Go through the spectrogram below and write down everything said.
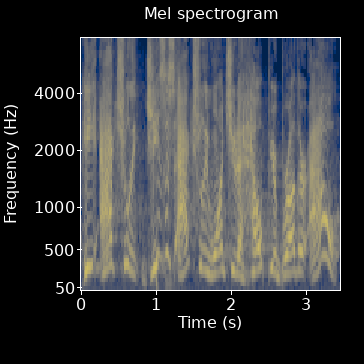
He actually, Jesus actually wants you to help your brother out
